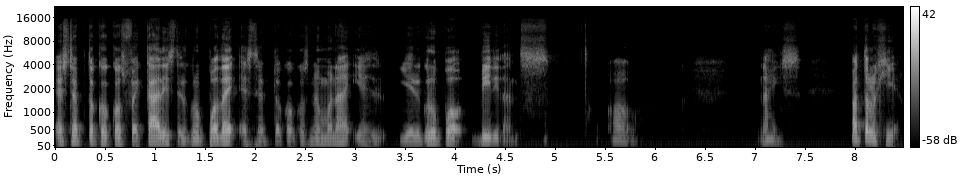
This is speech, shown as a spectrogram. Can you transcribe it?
Streptococcus fecalis del grupo D, Streptococcus pneumoniae y el, y el grupo Viridans. Oh, nice. Patología.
